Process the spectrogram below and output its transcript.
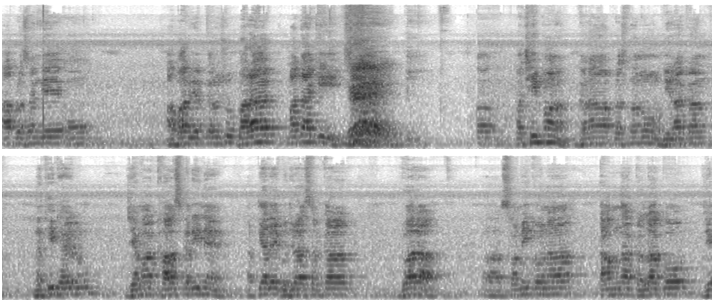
આ પ્રસંગે હું આભાર વ્યક્ત કરું છું. ભારત માતા કી પછી પણ ઘણા પ્રશ્નોનું નિરાકરણ નથી થયેલું. જેમાં ખાસ કરીને અત્યારે ગુજરાત સરકાર દ્વારા શ્રમિકોના કામના કલાકો જે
